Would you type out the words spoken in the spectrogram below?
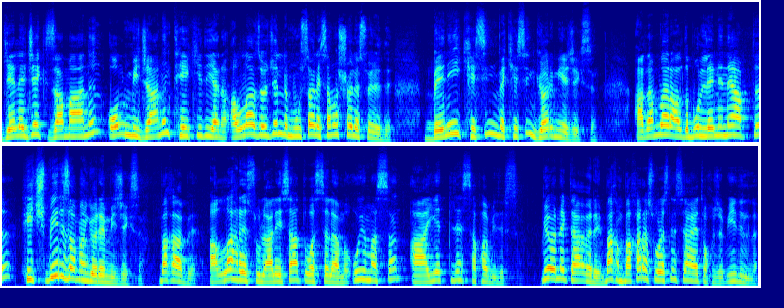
Gelecek zamanın olmayacağının tekidi yani Allah Azze ve Celle Musa Aleyhisselam'a şöyle söyledi. Beni kesin ve kesin görmeyeceksin. Adamlar aldı bu leni ne yaptı? Hiçbir zaman göremeyeceksin. Bak abi Allah Resulü Aleyhisselatü Vesselam'a uymazsan ayetle sapabilirsin. Bir örnek daha vereyim. Bakın Bakara suresinde size ayet okuyacağım. İyi dinle.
